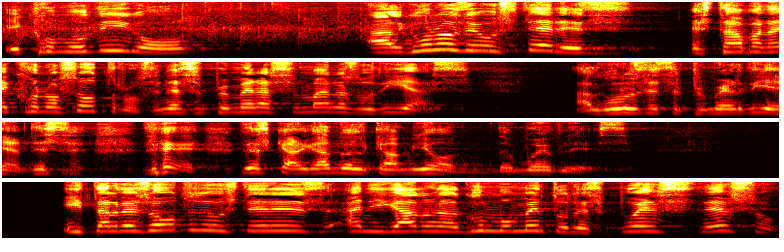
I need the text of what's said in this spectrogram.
Y como digo, algunos de ustedes estaban ahí con nosotros en esas primeras semanas o días. Algunos desde el primer día des- de- descargando el camión de muebles. Y tal vez otros de ustedes han llegado en algún momento después de eso.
